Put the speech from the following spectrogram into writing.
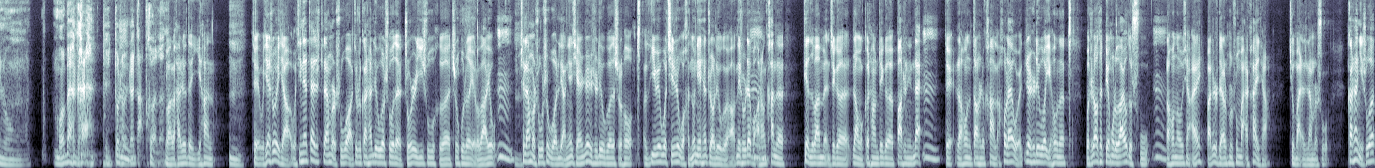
那种膜拜感，多少有点打破了。完了，还是有点遗憾呢。嗯，对我先说一下，我今天带的这两本书啊，就是刚才六哥说的《昨日遗书》和《知乎者也罗大佑》。嗯，这两本书是我两年前认识六哥的时候，呃，因为我其实我很多年前知道六哥啊，那时候在网上看的电子版本，这个让我歌唱这个八十年代。嗯，对，然后呢，当时就看了。后来我认识六哥以后呢，我知道他编过罗大佑的书。嗯，然后呢，我想，哎，把这两本书买来看一下，就买了这两本书。刚才你说。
